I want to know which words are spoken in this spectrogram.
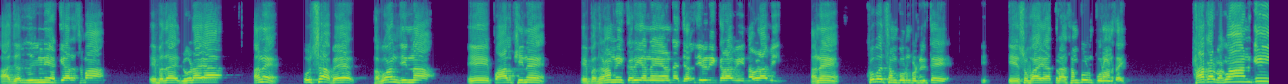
આ જલજીની અગિયારસમાં એ બધાએ જોડાયા અને ઉત્સાહભેર ભગવાનજીના એ પાલખીને એ પધરામણી કરી અને એને જલજીરણી કરાવી, નવડાવી અને ખૂબ જ સંપૂર્ણ રીતે એ શોભાયાત્રા સંપૂર્ણ પૂર્ણ થઈ. ઠાકર ભગવાન કી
